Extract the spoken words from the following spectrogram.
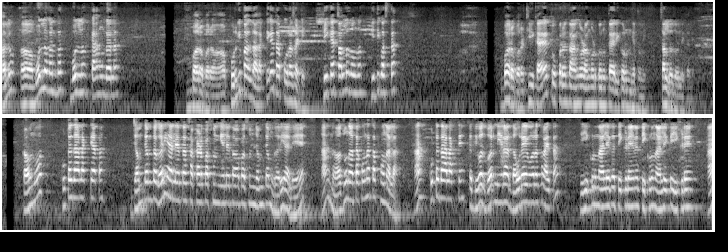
हॅलो बोल ना गणपत बोल ना काय म्हणून राहिला? बरं बरं पोरगी पाल जावं लागते का त्या पोरासाठी. ठीक आहे चाललो जाऊ ना. किती वाजता? बरं बरं ठीक आहे. तोपर्यंत आंघोळ आंघोळ करून तयारी करून घेतो मी चाललो जाऊ लेखाने काहून हो? कुठं जावं लागते आता? जमतेम तर घरी आले आता सकाळपासून गेले तेव्हापासून जमतेम घरी आले. हा ना अजून आता कोणाचा फोन आला? हा कुठं जावं लागते? तर दिवसभर निरा दौऱ्यावरच राहता? इकडून आले का तिकडे ना तिकडून आले का इकडे हा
